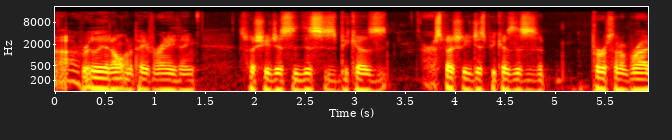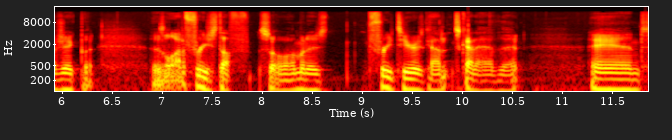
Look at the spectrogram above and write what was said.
Uh, really, I don't want to pay for anything, especially just this is because, or especially just because this is a personal project. But there's a lot of free stuff, so I'm gonna free tier has got it's got to have that. And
